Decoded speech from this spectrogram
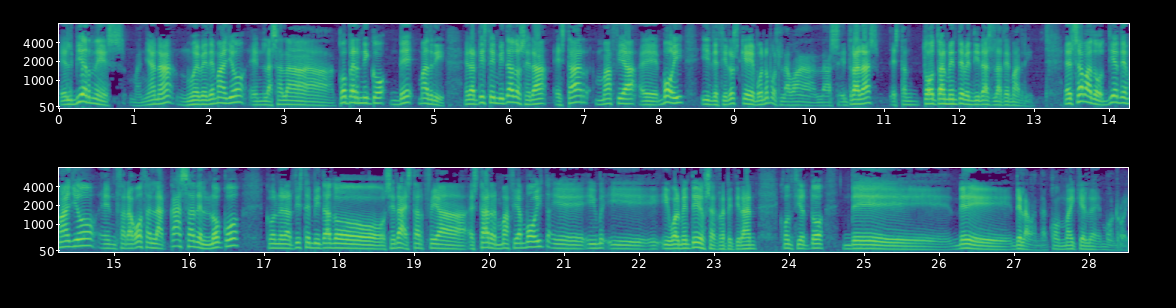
el viernes, mañana, 9 de mayo, en la sala Copérnico de Madrid. El artista invitado será Star Mafia eh, Boy y deciros que, bueno, pues la- las entradas están totalmente vendidas las de Madrid. El sábado, 10 de mayo, en Zaragoza, en la Casa del Loco, con el artista invitado será Star, Fea- Star Mafia Boy eh, y, igualmente, o repetirán concierto de, de, la banda con Michael Monroy.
